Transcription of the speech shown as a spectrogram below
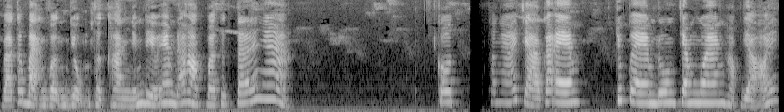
Và các bạn vận dụng thực hành những điều em đã học vào thực tế nha. Cô thân ái chào các em. Chúc các em luôn chăm ngoan, học giỏi.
